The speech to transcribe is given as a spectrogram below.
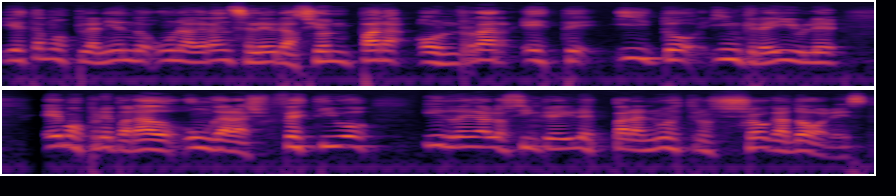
y estamos planeando una gran celebración para honrar este hito increíble. Hemos preparado un garage festivo y regalos increíbles para nuestros jugadores,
